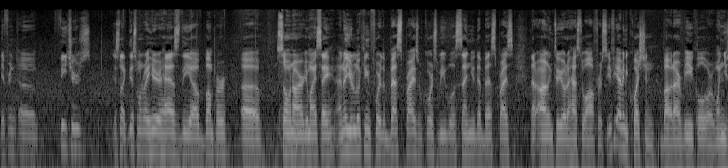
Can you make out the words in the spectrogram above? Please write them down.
different uh, features. Just like this one right here has the uh, bumper uh, sonar, you might say. I know you're looking for the best price. Of course, we will send you the best price that Arlington Toyota has to offer. So if you have any question about our vehicle or when you,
